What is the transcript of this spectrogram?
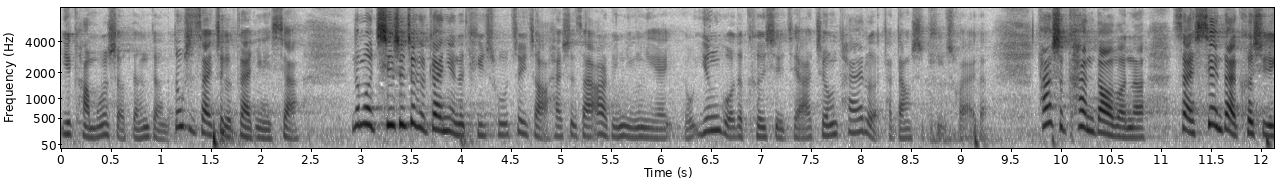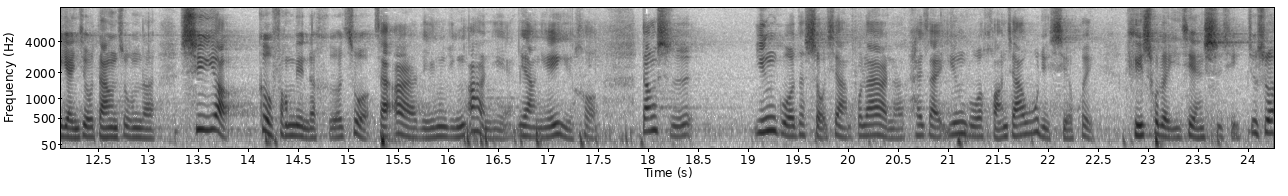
e-commerce 等等，都是在这个概念下。那么，其实这个概念的提出，最早还是在2000年由英国的科学家 John Taylor 他当时提出来的。他是看到了呢，在现代科学研究当中呢，需要各方面的合作。在2002年，两年以后，当时英国的首相布莱尔呢，他在英国皇家物理协会。提出了一件事情，就是说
